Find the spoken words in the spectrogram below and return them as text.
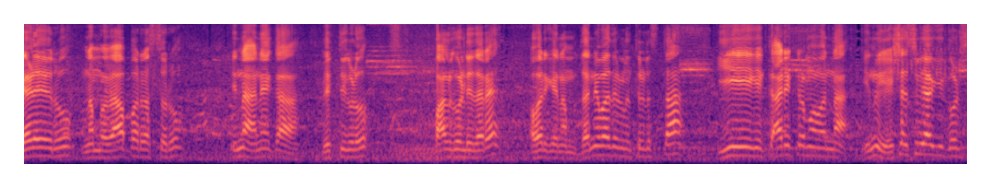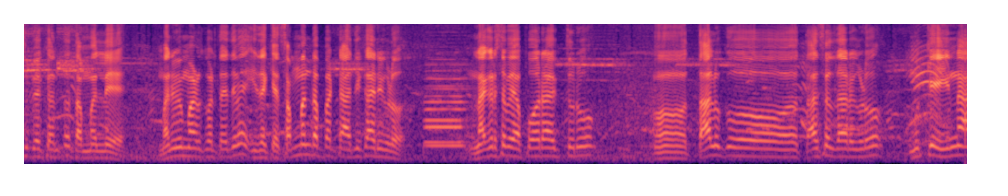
ಗೆಳೆಯರು, ನಮ್ಮ ವ್ಯಾಪಾರಸ್ಥರು, ಇನ್ನು ಅನೇಕ ವ್ಯಕ್ತಿಗಳು ಪಾಲ್ಗೊಂಡಿದ್ದಾರೆ. ಅವರಿಗೆ ನಮ್ಮ ಧನ್ಯವಾದಗಳನ್ನು ತಿಳಿಸ್ತಾ ಈ ಕಾರ್ಯಕ್ರಮವನ್ನು ಇನ್ನೂ ಯಶಸ್ವಿಯಾಗಿ ಗೊಳಿಸಬೇಕಂತ ತಮ್ಮಲ್ಲಿ ಮನವಿ ಮಾಡಿಕೊಳ್ತಾ ಇದ್ದೇವೆ. ಇದಕ್ಕೆ ಸಂಬಂಧಪಟ್ಟ ಅಧಿಕಾರಿಗಳು ನಗರಸಭೆಯ ಪೌರಾಯುಕ್ತರು ತಾಲೂಕು ತಹಸೀಲ್ದಾರ್ಗಳು ಮುಖ್ಯ ಇನ್ನು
